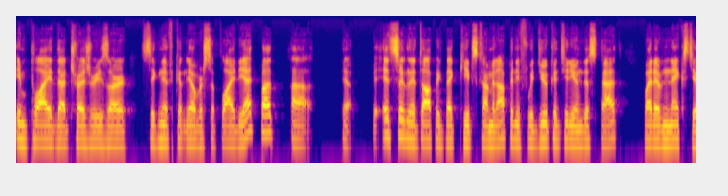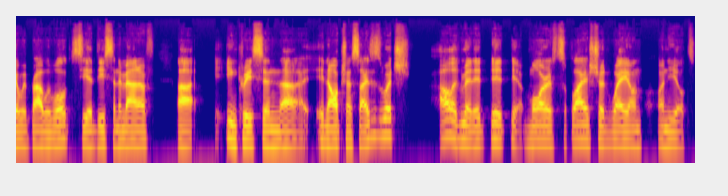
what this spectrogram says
implied that treasuries are significantly oversupplied yet. But uh, yeah, it's certainly a topic that keeps coming up. And if we do continue in this path, by the next year, we probably will see a decent amount of uh, increase in uh, in auction sizes, which I'll admit it, it you know, more supply should weigh on on yields.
